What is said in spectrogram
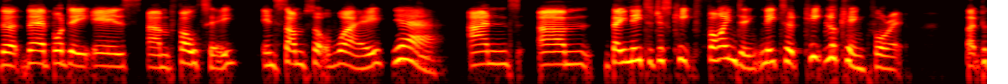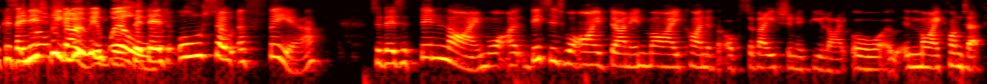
that their body is um, faulty in some sort of way. Yeah. And um they need to just keep finding need to keep looking for it. Like because they it need will to keep show looking it for will. but there's also a fear so there's a thin line what I, this is what i've done in my kind of observation if you like or in my contact.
